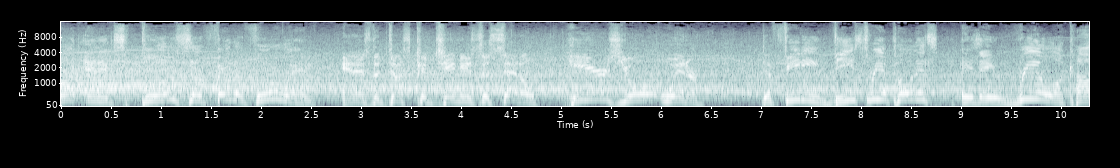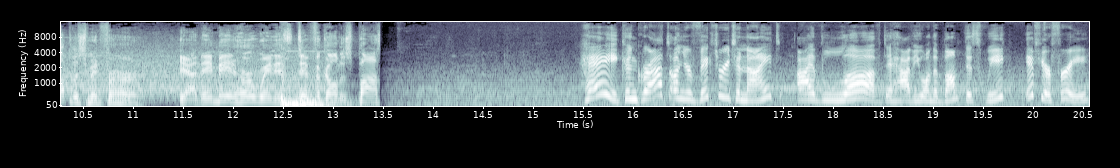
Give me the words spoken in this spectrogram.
What an explosive fatal four-way. And as the dust continues to settle, here's your winner. Defeating these three opponents is a real accomplishment for her. Yeah, they made her win as difficult as possible. Hey, congrats on your victory tonight. I'd love to have you on the bump this week, if you're free.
